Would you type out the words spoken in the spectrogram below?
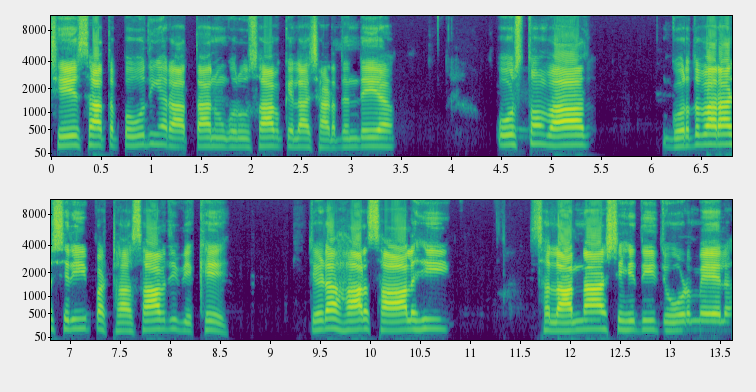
6-7 ਪੋਹ ਦੀਆਂ ਰਾਤਾਂ ਨੂੰ ਗੁਰੂ ਸਾਹਿਬ ਕਿਲਾ ਛੱਡ ਦਿੰਦੇ ਆ। ਉਸ ਤੋਂ ਬਾਅਦ ਗੁਰਦੁਆਰਾ ਸ਼੍ਰੀ ਭੱਠਾ ਸਾਹਿਬ ਜੀ ਵਿਖੇ, ਜਿਹੜਾ ਹਰ ਸਾਲ ਹੀ ਸਾਲਾਨਾ ਸ਼ਹੀਦੀ ਜੋੜ ਮੇਲ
